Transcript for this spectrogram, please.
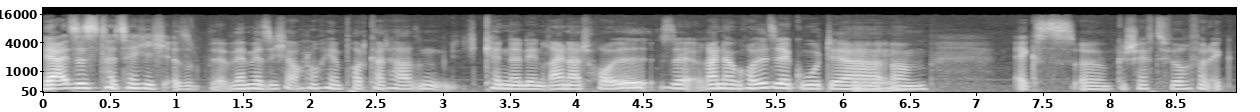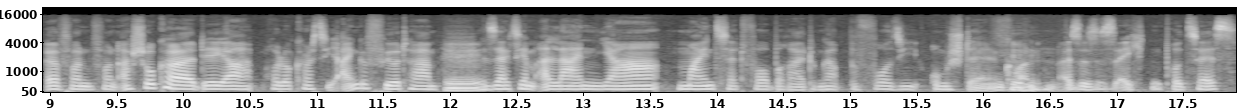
Ja, es ist tatsächlich, also wenn wir sicher auch noch hier im Podcast haben, ich kenne den Reinhard Holl, sehr, Rainer Holl sehr gut, der mhm. ähm, Ex-Geschäftsführer von, äh, von, von Ashoka, der ja Holocracy eingeführt haben, mhm. er sagt, sie haben allein ein Jahr Mindset-Vorbereitung gehabt, bevor sie umstellen konnten. Also es ist echt ein Prozess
